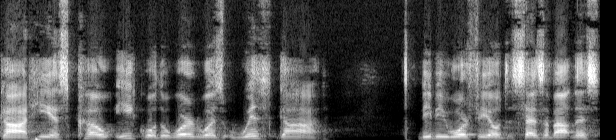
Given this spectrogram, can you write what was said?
God. He is co equal. The Word was with God. B.B. Warfield says about this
